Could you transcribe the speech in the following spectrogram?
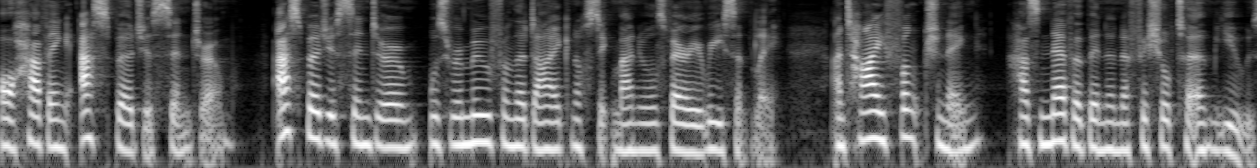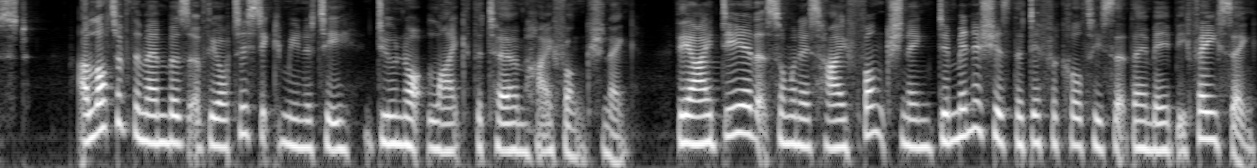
or having Asperger's syndrome. Asperger's syndrome was removed from the diagnostic manuals very recently, and high functioning has never been an official term used. A lot of the members of the autistic community do not like the term high functioning. The idea that someone is high functioning diminishes the difficulties that they may be facing,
